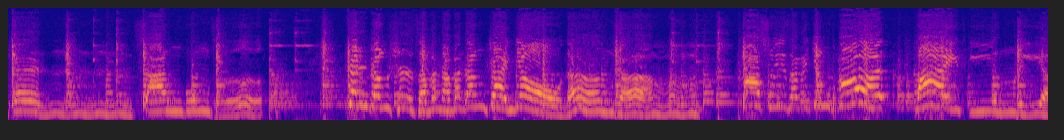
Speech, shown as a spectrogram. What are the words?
阵。三公子真正是怎么那么能战又能争？他随在那营盘来听令，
